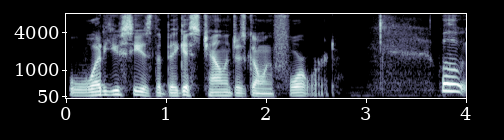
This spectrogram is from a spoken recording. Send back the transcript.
what do you see as the biggest challenges going forward? Well,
